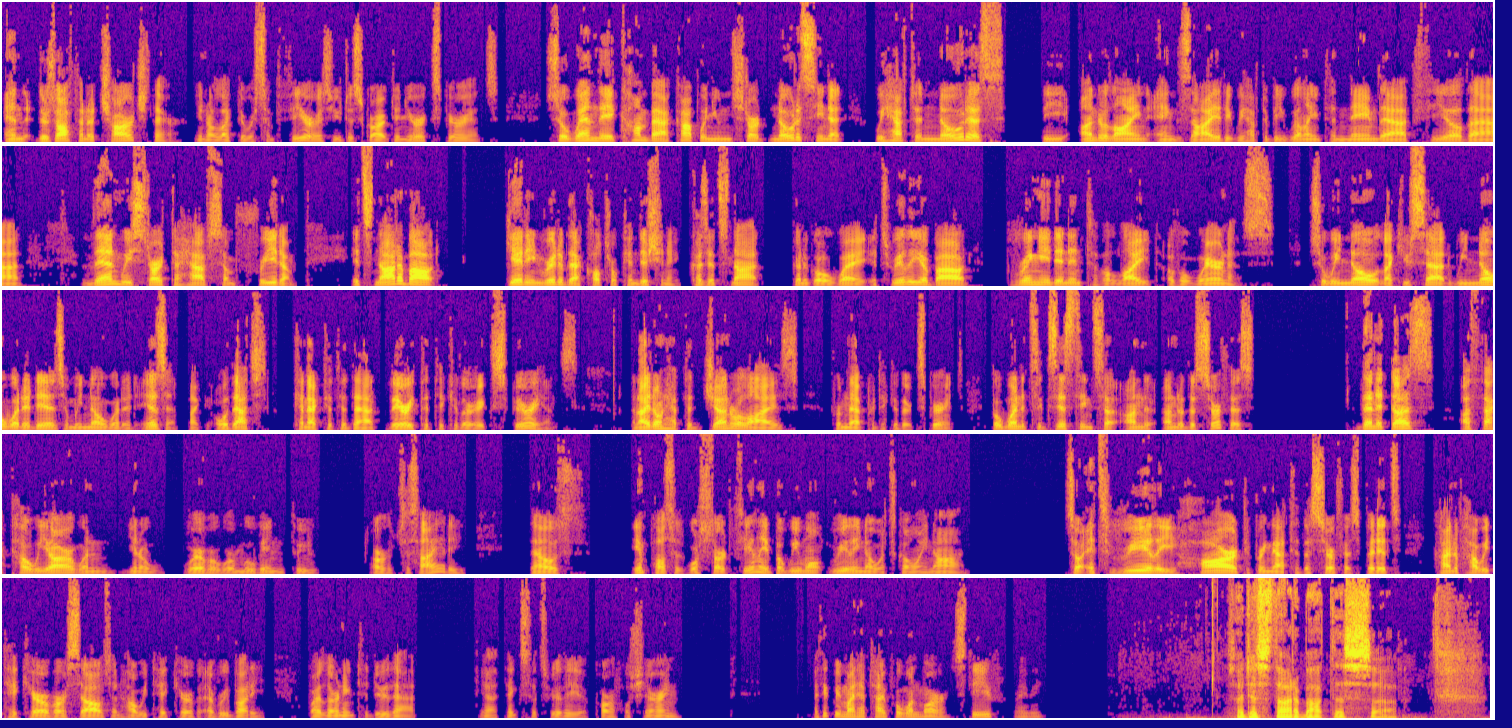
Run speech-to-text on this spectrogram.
And there's often a charge there, you know, like there was some fear, as you described in your experience. So when they come back up, when you start noticing it, we have to notice the underlying anxiety. We have to be willing to name that, feel that. Then we start to have some freedom. It's not about getting rid of that cultural conditioning because it's not going to go away. It's really about bringing it into the light of awareness. So we know, like you said, we know what it is and we know what it isn't. Like, oh, that's connected to that very particular experience. And I don't have to generalize from that particular experience. But when it's existing under, under the surface, then it does affect how we are when, you know, wherever we're moving through our society. Those impulses will start feeling it, but we won't really know what's going on. So it's really hard to bring that to the surface, but it's kind of how we take care of ourselves and how we take care of everybody by learning to do that. Yeah, thanks. That's really a powerful sharing. I think we might have time for one more. Steve, maybe? So I just thought about this uh,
